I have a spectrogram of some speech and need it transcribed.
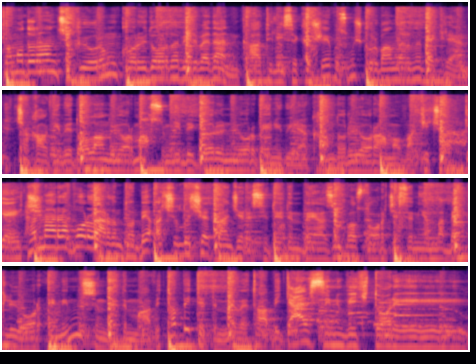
Tam odadan çıkıyorum. Koridorda bir beden. Katil ise köşeye pusmuş kurbanlarını bekleyen. Çakal gibi dolanıyor mahzun gibi görünüyor. Beni bile kandırıyor ama vakit çok geç. Hemen rapor verdim tabi açıldı chat penceresi Dedim. Beyaz impostor cesenin yanında bekliyor. Emin misin dedim. Mavi tabi dedim. Evet abi gelsin Victory.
